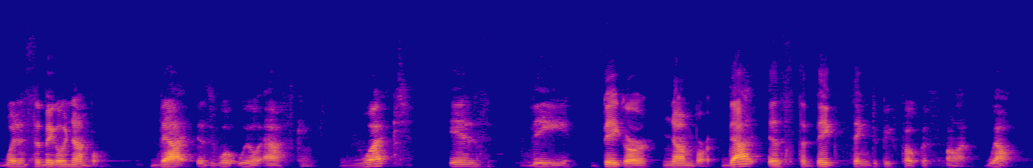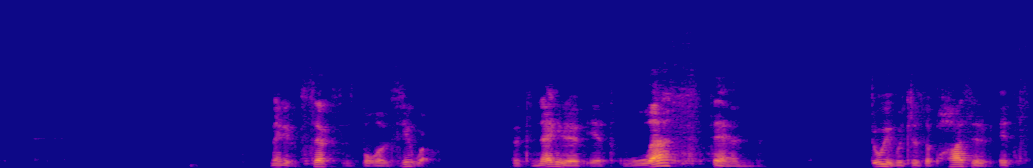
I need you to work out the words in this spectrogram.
what is the bigger number? That is what we were asking. What is the bigger number? That is the big thing to be focused on. Well, negative 6 is below 0. If it's negative, it's less than 3, which is a positive. It's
